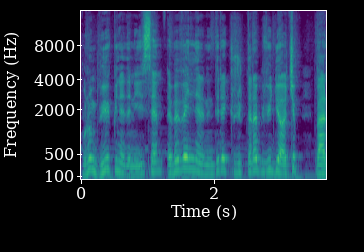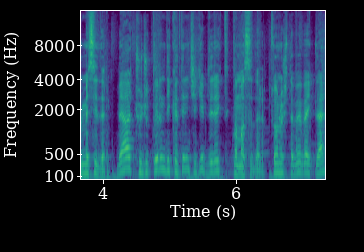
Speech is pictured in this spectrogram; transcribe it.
Bunun büyük bir nedeni ise ebeveynlerinin direkt çocuklara bir video açıp vermesidir. Veya çocukların dikkatini çekip direkt tıklamasıdır. Sonuçta bebekler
